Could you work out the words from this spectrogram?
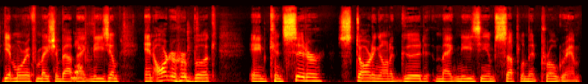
to get more information about yes. magnesium and order her book and consider starting on a good magnesium supplement program.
